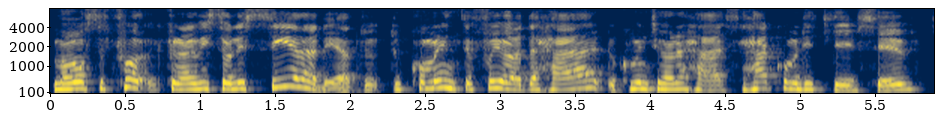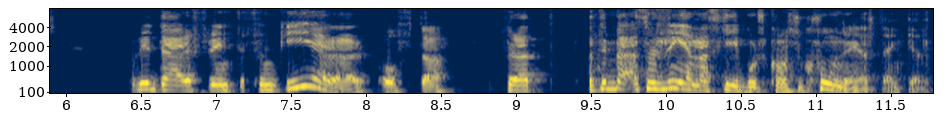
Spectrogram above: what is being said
Man måste för, kunna visualisera det. Att du, du, kommer inte få göra det här, du kommer inte göra det här, så här kommer ditt liv se ut. Och Det är därför det inte fungerar ofta. För att, att det är alltså rena skrivbordskonstruktioner helt enkelt.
